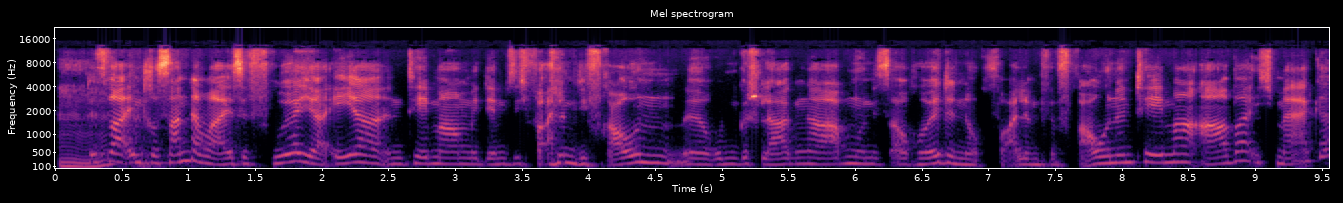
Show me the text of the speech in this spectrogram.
Das mhm. war interessanterweise früher ja eher ein Thema, mit dem sich vor allem die Frauen äh, rumgeschlagen haben und ist auch heute noch vor allem für Frauen ein Thema. Aber ich merke,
